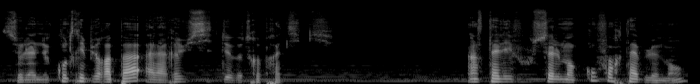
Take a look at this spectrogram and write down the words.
Cela ne contribuera pas à la réussite de votre pratique. Installez-vous seulement confortablement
